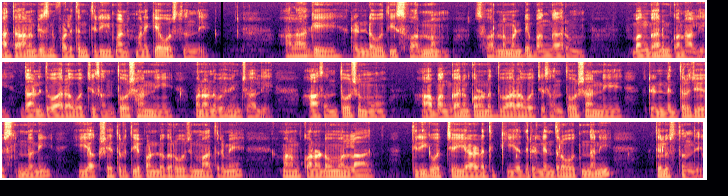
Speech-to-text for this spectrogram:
ఆ దానం చేసిన ఫలితం తిరిగి మన మనకే వస్తుంది. అలాగే రెండవది స్వర్ణం. స్వర్ణం అంటే బంగారం. బంగారం కొనాలి. దాని ద్వారా వచ్చే సంతోషాన్ని మనం అనుభవించాలి. ఆ సంతోషము ఆ బంగారం కొనడం ద్వారా వచ్చే సంతోషాన్ని రెండింతలు చేస్తుందని ఈ అక్షయ తృతీయ పండుగ రోజున మాత్రమే మనం కొనడం వల్ల తిరిగి వచ్చే ఏడాదికి అది రెండింతలు అవుతుందని తెలుస్తుంది.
